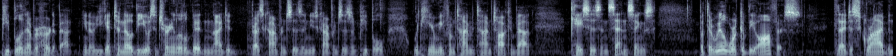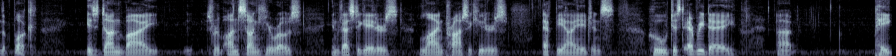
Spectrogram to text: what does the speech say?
people have never heard about. You know, you get to know the U.S. Attorney a little bit, and I did press conferences and news conferences, and people would hear me from time to time talk about cases and sentencings. But the real work of the office that I describe in the book is done by sort of unsung heroes, investigators, line prosecutors, FBI agents who just every day uh, pay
